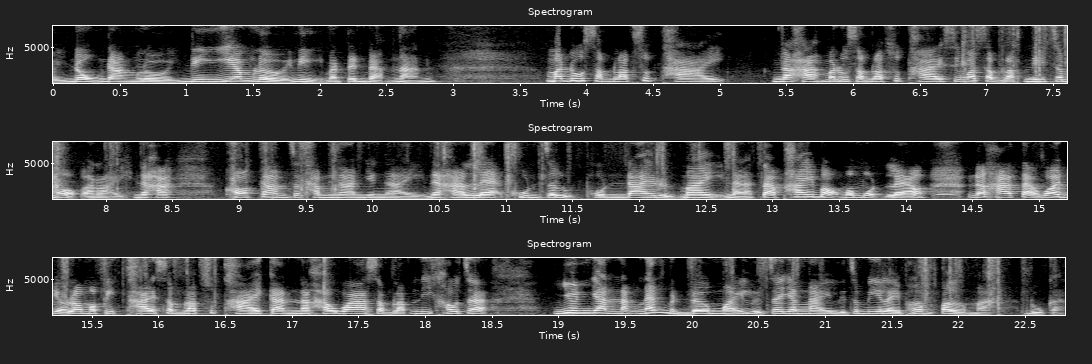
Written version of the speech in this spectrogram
ย โด่งดังเลย ดีเยี่ยมเลยนี่มันเป็นแบบนั้น มาดูสำรับสุดท้ายนะคะ มาดูสำรับสุดท้ายซิว่าสำรับนี้จะบอกอะไรนะคะข้อกรรมจะทำงานยังไงนะคะ และคุณจะหลุดพ้นได้หรือไม่นะ แต่ไพ่บอกมาหมดแล้วนะคะ แต่ว่าเดี๋ยวเรามาปิดท้ายสำรับสุดท้ายกันนะคะ ว่าสำรับนี้เขาจะยืนยันหนักแน่นเหมือนเดิมไหมหรือจะยังไงหรือจะมีอะไรเพิ่มเติมมาดูกัน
